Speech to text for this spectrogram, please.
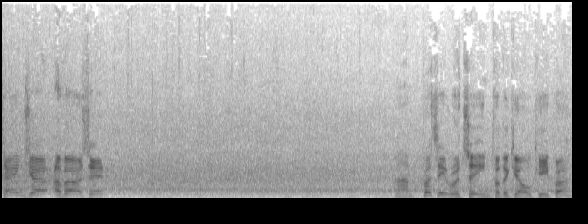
Danger averted. And pretty routine for the goalkeeper.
